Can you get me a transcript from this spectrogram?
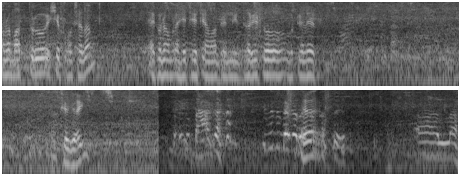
আমরা মাত্র এসে পৌঁছালাম। এখন আমরা হেঁটে হেঁটে আমাদের নির্ধারিত হোটেলের কাছে যাই। হ্যাঁ। আল্লাহ।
